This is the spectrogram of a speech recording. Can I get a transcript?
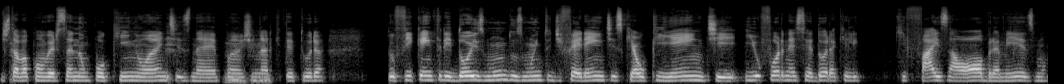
Estava conversando um pouquinho antes, né, Pancho, Uhum. na arquitetura, tu fica entre dois mundos muito diferentes, que é o cliente e o fornecedor, aquele que faz a obra mesmo.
